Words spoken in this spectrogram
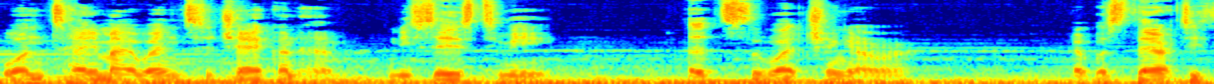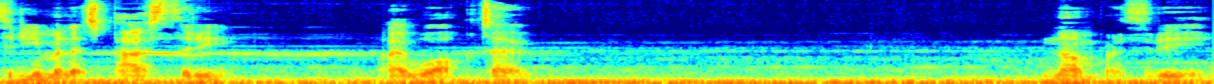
One time I went to check on him and he says to me, It's the witching hour. It was 33 minutes past 3. I walked out. Number 3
